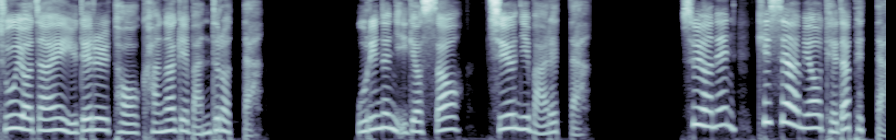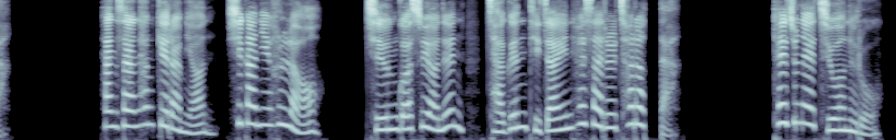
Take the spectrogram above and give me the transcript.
두 여자의 유대를 더 강하게 만들었다. 우리는 이겼어. 지은이 말했다. 수연은 키스하며 대답했다. 항상 함께라면 시간이 흘러. 지은과 수연은 작은 디자인 회사를 차렸다. 태준의 지원으로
